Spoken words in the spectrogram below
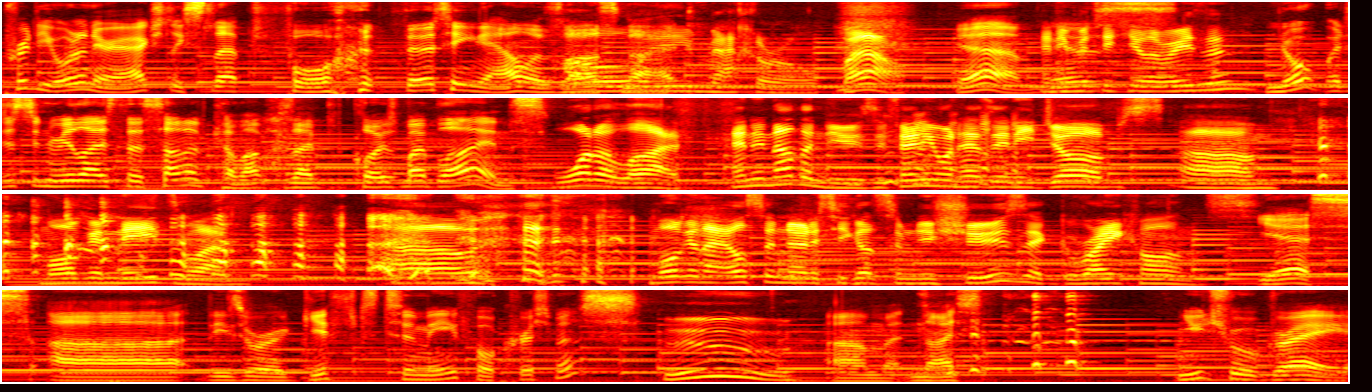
pretty ordinary. I actually slept for 13 hours last Holy night. mackerel. Wow. Yeah. Any was- particular reason? Nope, I just didn't realize the sun had come up because I closed my blinds. What a life. And in other news, if anyone has any jobs, um, Morgan needs one. Um, Morgan, I also noticed you got some new shoes. They're grey cons. Yes, uh, these were a gift to me for Christmas. Ooh. Um, nice neutral grey.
